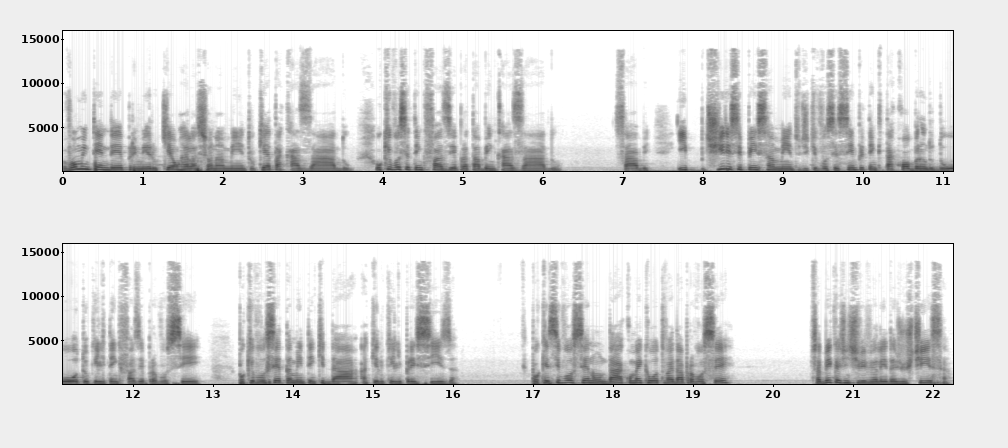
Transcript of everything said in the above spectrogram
Vamos entender primeiro o que é um relacionamento, o que é estar tá casado, o que você tem que fazer para estar tá bem casado sabe? E tire esse pensamento de que você sempre tem que estar tá cobrando do outro o que ele tem que fazer para você, porque você também tem que dar aquilo que ele precisa. Porque se você não dá, como é que o outro vai dar para você? Sabia que a gente vive a lei da justiça?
